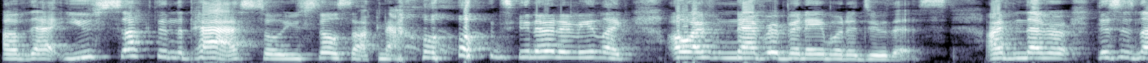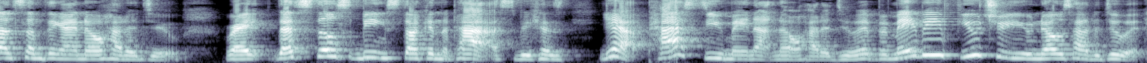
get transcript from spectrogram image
of that you sucked in the past, so you still suck now. do you know what I mean? Like, oh, I've never been able to do this. I've never, this is not something I know how to do, right? That's still being stuck in the past because yeah, past you may not know how to do it, but maybe future you knows how to do it.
